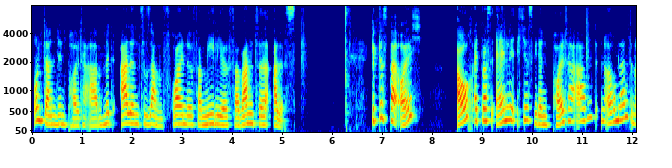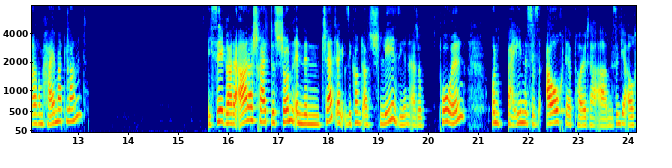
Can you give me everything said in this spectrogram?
und dann den Polterabend mit allen zusammen. Freunde, Familie, Verwandte, alles. Gibt es bei euch auch etwas Ähnliches wie den Polterabend in eurem Land, in eurem Heimatland? Ich sehe gerade, Ada schreibt es schon in den Chat. Sie kommt aus Schlesien, also Polen. Und bei ihnen ist es auch der Polterabend. Es sind ja auch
